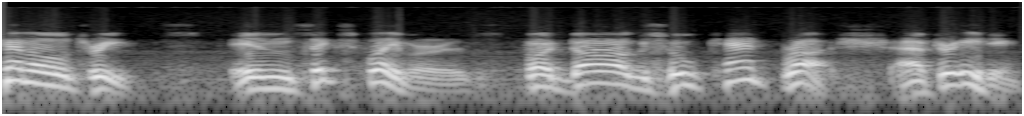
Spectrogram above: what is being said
Ken-L Treats in six flavors for dogs who can't brush after eating.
